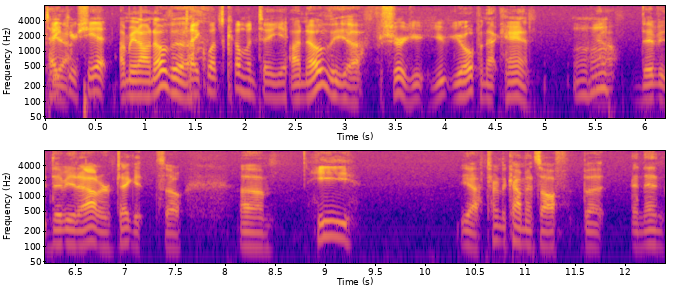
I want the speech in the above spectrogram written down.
Take Yeah. your shit. I mean, I know the, Take what's coming to you. I know the, uh, for sure, you, you, you open that can. mm-hmm. you know, divvy, divvy it out or take it. So um, he, yeah, turned the comments off. But and then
